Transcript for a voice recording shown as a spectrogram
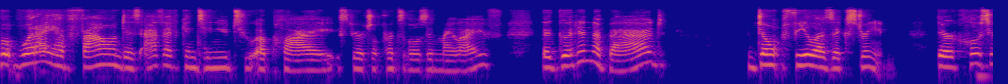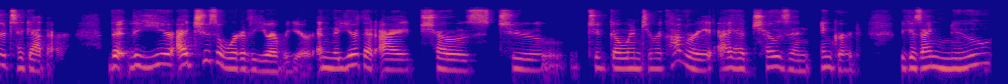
but what I have found is as I've continued to apply spiritual principles in my life, the good and the bad don't feel as extreme. They're mm-hmm. closer together. The, the year I choose a word of the year every year. And the year that I chose to to go into recovery, I had chosen anchored because I knew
